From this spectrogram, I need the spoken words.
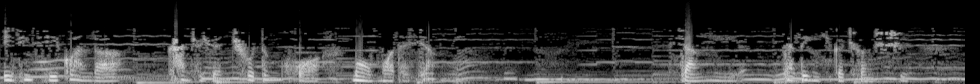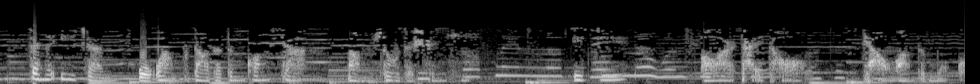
已经习惯了。看着远处灯火，默默的想你，想你在另一个城市，在那一盏我望不到的灯光下忙碌的身影，以及偶尔抬头眺望的目光，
